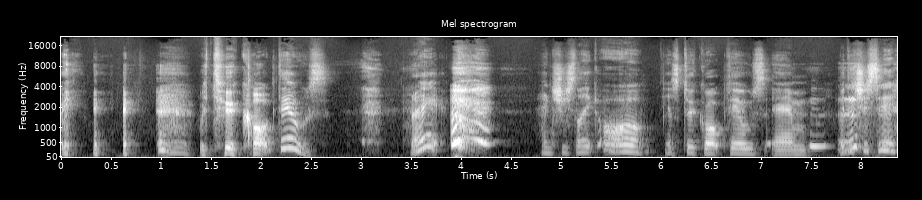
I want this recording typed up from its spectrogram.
with two cocktails, right? And she's like, "Oh, here's two cocktails." Um, what did she say?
